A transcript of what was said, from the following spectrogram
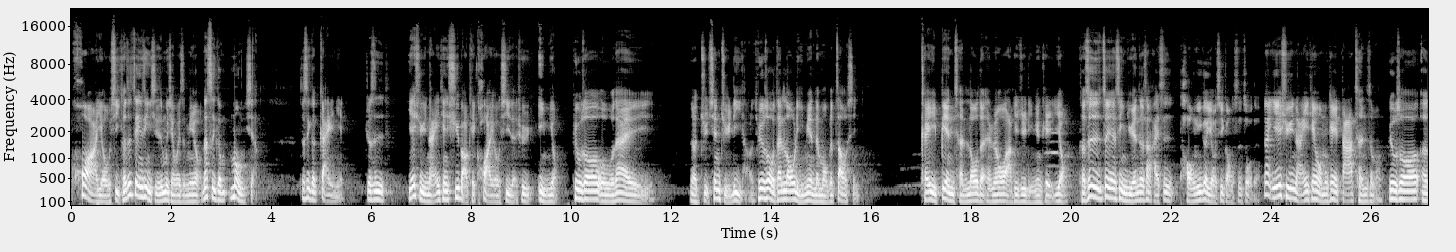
跨游戏。可是这件事情其实目前为止没有，那是一个梦想，这是一个概念，就是也许哪一天虚宝可以跨游戏的去应用。譬如说我我在呃举先举例好了，譬如说我在 low 里面的某个造型，可以变成 LO 的 MMORPG 里面可以用。可是这件事情原则上还是同一个游戏公司做的。那也许哪一天我们可以达成什么？比如说，呃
